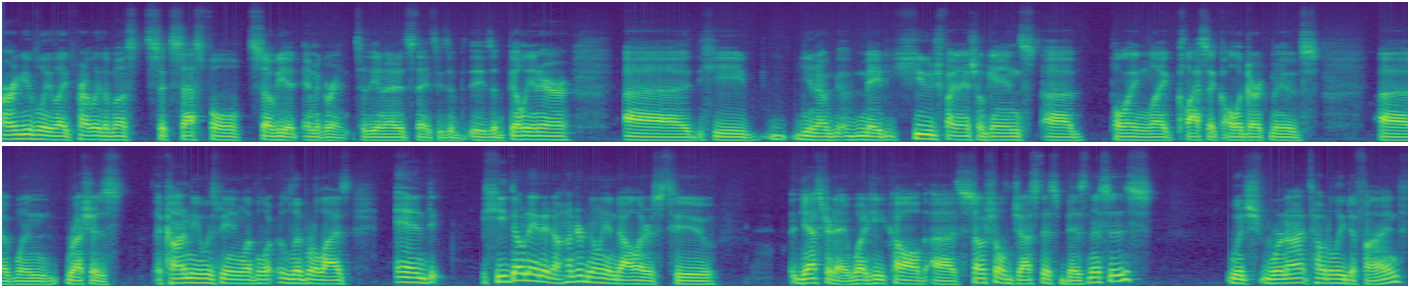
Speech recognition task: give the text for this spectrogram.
arguably like probably the most successful Soviet immigrant to the United States. He's a he's a billionaire. Uh, he you know made huge financial gains uh, pulling like classic oligarch moves uh, when Russia's economy was being liberalized, and he donated hundred million dollars to yesterday what he called uh, social justice businesses, which were not totally defined.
